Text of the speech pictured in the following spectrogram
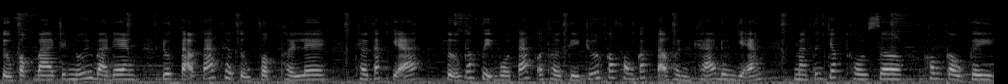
Tượng Phật Bà trên núi Bà Đen được tạo tác theo tượng Phật thời Lê. Theo tác giả, tượng các vị Bồ Tát ở thời kỳ trước có phong cách tạo hình khá đơn giản, mang tính chất thô sơ, không cầu kỳ,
